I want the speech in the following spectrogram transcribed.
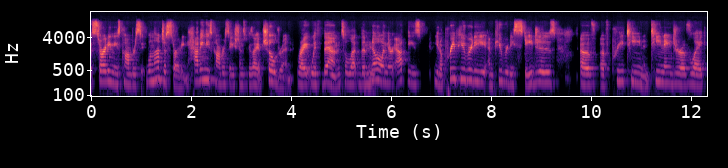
starting these conversations well not just starting having these conversations because i have children right with them to let them mm-hmm. know and they're at these you know pre-puberty and puberty stages of of preteen and teenager of like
